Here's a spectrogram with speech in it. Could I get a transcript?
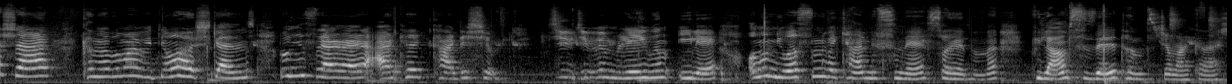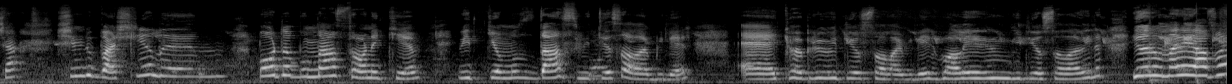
Arkadaşlar kanalıma videoma hoş geldiniz. Bugün sizlerle erkek kardeşim civcivim Raven ile onun yuvasını ve kendisine soyadını filan sizlere tanıtacağım arkadaşlar. Şimdi başlayalım. Bu arada bundan sonraki videomuz dans videosu olabilir. Ee, köprü videosu olabilir. Balerin videosu olabilir. Yorumlara yazmayı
